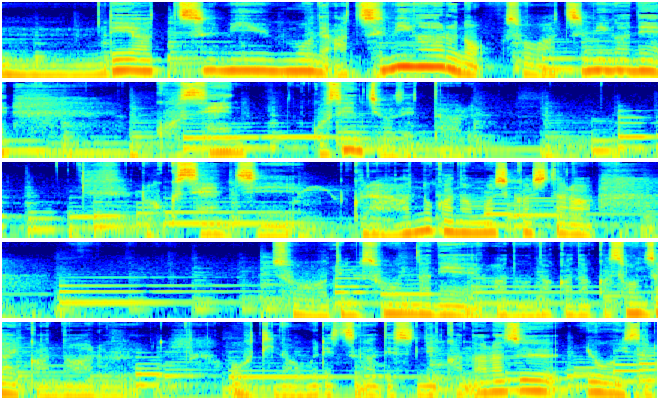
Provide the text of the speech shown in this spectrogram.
うん。で厚みもね厚みがあるの。そう厚みがね5セン5センチは絶対ある。6センチぐらいあんのかな？もしかしたら。そうでもそんなねあのなかなか存在感のある大きなオムレツがですね必ず用意され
